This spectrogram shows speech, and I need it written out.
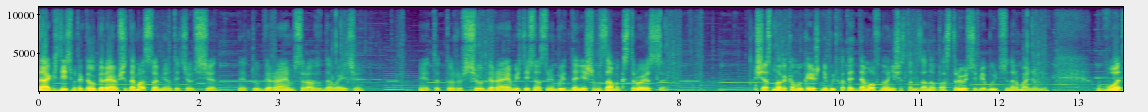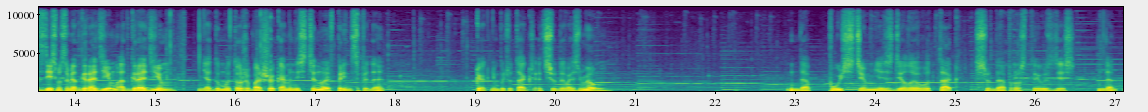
Так, здесь мы тогда убираем вообще дома с вами, вот эти вот все. Это убираем сразу, давайте. Это тоже все убираем. И здесь у нас с вами будет в дальнейшем замок строиться. Сейчас много кому, конечно, не будет хватать домов, но они сейчас там заново построят себе, будет все нормально у них. Вот, здесь мы с вами отгородим, отгородим, я думаю, тоже большой каменной стеной, в принципе, да? Как-нибудь вот так отсюда возьмем. Допустим, я сделаю вот так, сюда просто и вот здесь, да?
